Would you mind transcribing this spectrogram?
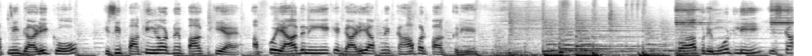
अपनी गाड़ी को किसी पार्किंग लॉट में पार्क किया है। आपको याद नहीं है कि गाड़ी आपने कहाँ पर पार्क करी है। तो आप रिमोटली इसका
